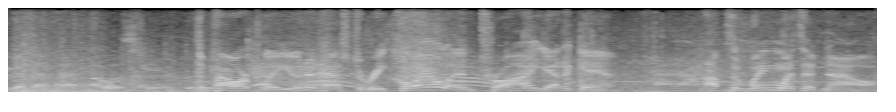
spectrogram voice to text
Fine, you got that pass. I was scared. The power play unit has to recoil and try yet again. Up the wing with it now.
